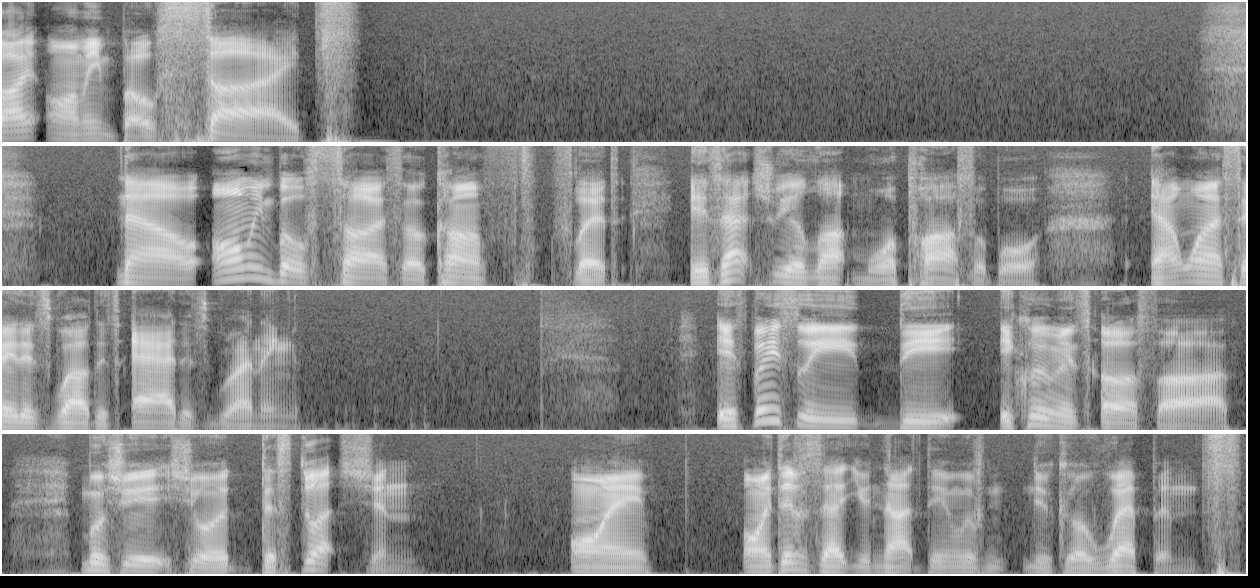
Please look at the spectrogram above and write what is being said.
By arming both sides. Now, arming both sides of a conflict is actually a lot more profitable. And I want to say this while this ad is running. It's basically the equivalent of uh, mutual destruction. On, on the difference that you're not dealing with nuclear weapons.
